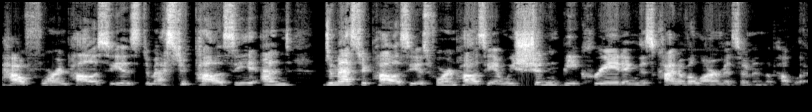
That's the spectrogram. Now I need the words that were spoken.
how foreign policy is domestic policy and domestic policy is foreign policy. And we shouldn't be creating this kind of alarmism in the public.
